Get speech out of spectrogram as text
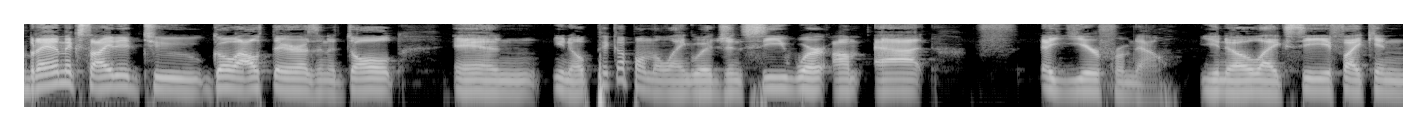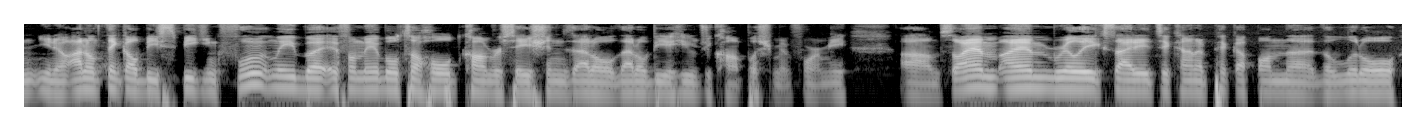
but I am excited to go out there as an adult and you know pick up on the language and see where I'm at a year from now you know like see if i can you know i don't think i'll be speaking fluently but if i'm able to hold conversations that'll that'll be a huge accomplishment for me. Um, so i am i am really excited to kind of pick up on the the little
